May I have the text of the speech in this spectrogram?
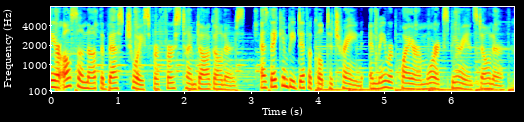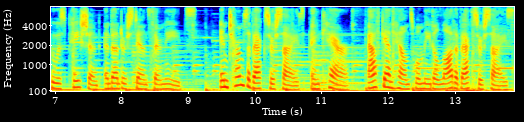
They are also not the best choice for first-time dog owners, as they can be difficult to train and may require a more experienced owner who is patient and understands their needs. In terms of exercise and care, Afghan hounds will need a lot of exercise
